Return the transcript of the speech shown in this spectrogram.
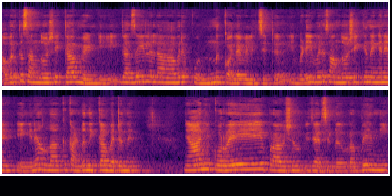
അവർക്ക് സന്തോഷിക്കാൻ വേണ്ടി ഗസയിൽ എല്ലാവരും കൊന്ന് കൊല വിളിച്ചിട്ട് ഇവിടെ ഇവർ സന്തോഷിക്കുന്ന എങ്ങനെ? എങ്ങനെ അള്ളാഹ്ക്ക് കണ്ടു നിൽക്കാൻ പറ്റുന്നേ? ഞാൻ ഈ കുറേ പ്രാവശ്യം വിചാരിച്ചിട്ടുണ്ട് റബ്ബെ നീ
